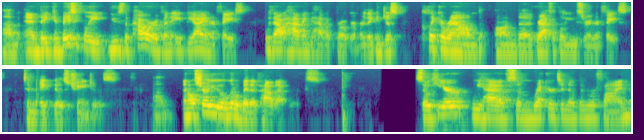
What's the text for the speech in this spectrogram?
Um, and they can basically use the power of an API interface without having to have a programmer. They can just click around on the graphical user interface to make those changes. Um, and I'll show you a little bit of how that works. So here we have some records in OpenRefine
